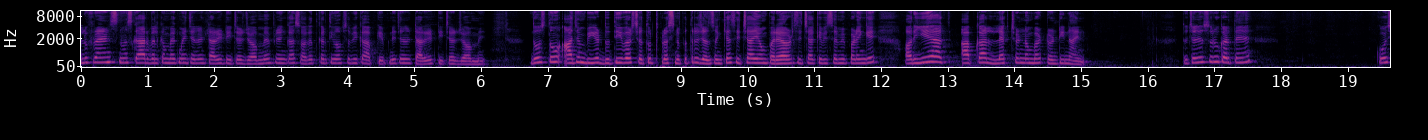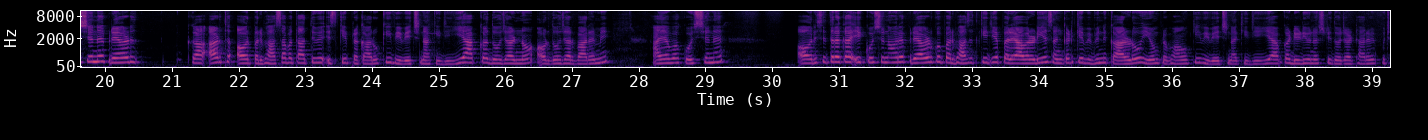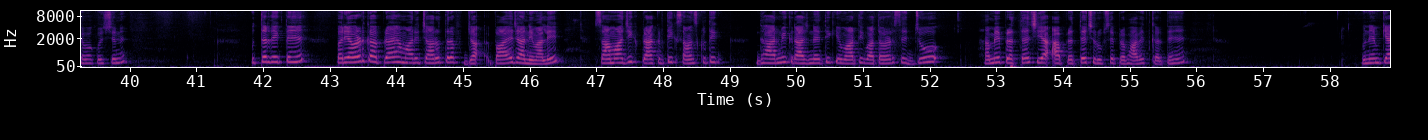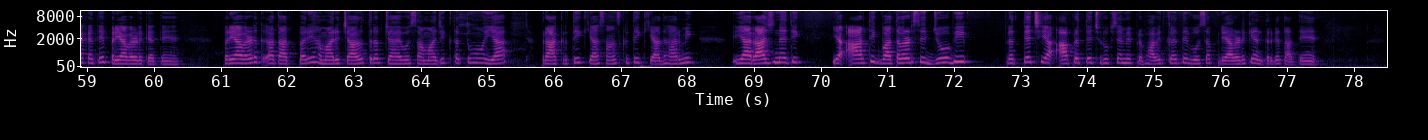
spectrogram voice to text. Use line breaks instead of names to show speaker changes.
Hello friends, नमस्कार। Welcome back my channel target teacher job में। प्रियंका, स्वागत करती हूँ आप सभी का आपके अपने चैनल टारगेट टीचर जॉब में। दोस्तों, आज हम बीएड द्वितीय वर्ष चतुर्थ प्रश्न पत्र, जनसंख्या शिक्षा एवं पर्यावरण शिक्षा के विषय में पढ़ेंगे और ये है आपका लेक्चर नंबर ट्वेंटी नाइन तो चलिए शुरू करते हैं। क्वेश्चन है, पर्यावरण का अर्थ और परिभाषा बताते हुए इसके प्रकारों की विवेचना कीजिए। ये आपका 2009 और 2012 में आया हुआ क्वेश्चन है। और इसी तरह का एक क्वेश्चन और है पर्यावरण को परिभाषित कीजिए पर्यावरणीय संकट के विभिन्न कारणों एवं प्रभावों की विवेचना कीजिए। ये आपका डी डी यूनिवर्सिटी दो हज़ार अठारह में पूछा हुआ क्वेश्चन है। उत्तर देखते हैं। पर्यावरण का अभिप्राय हमारे चारों तरफ़ जा, पाए जाने वाले सामाजिक प्राकृतिक सांस्कृतिक धार्मिक राजनैतिक एवं आर्थिक वातावरण से जो हमें प्रत्यक्ष या अप्रत्यक्ष रूप से प्रभावित करते हैं उन्हें हम क्या कहते हैं? पर्यावरण कहते हैं। पर्यावरण का तात्पर्य हमारे चारों तरफ़, चाहे वो सामाजिक तत्व हों या प्राकृतिक या सांस्कृतिक या धार्मिक या राजनैतिक या आर्थिक वातावरण से जो भी प्रत्यक्ष या अप्रत्यक्ष रूप से हमें प्रभावित करते हैं, वो सब पर्यावरण के अंतर्गत आते हैं।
